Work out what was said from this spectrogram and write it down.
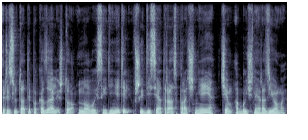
Результаты показали, что новый соединитель в 60 раз прочнее, чем обычные разъемы.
